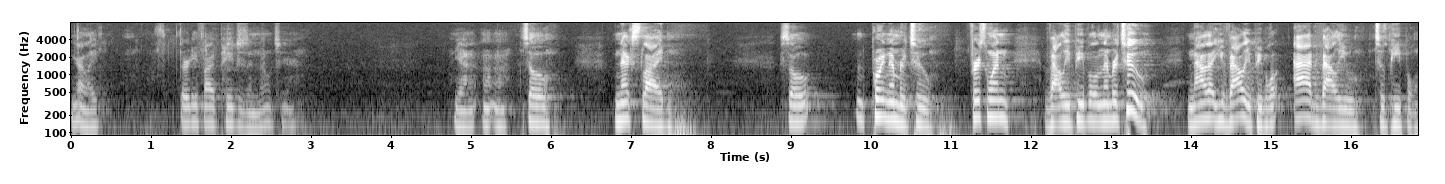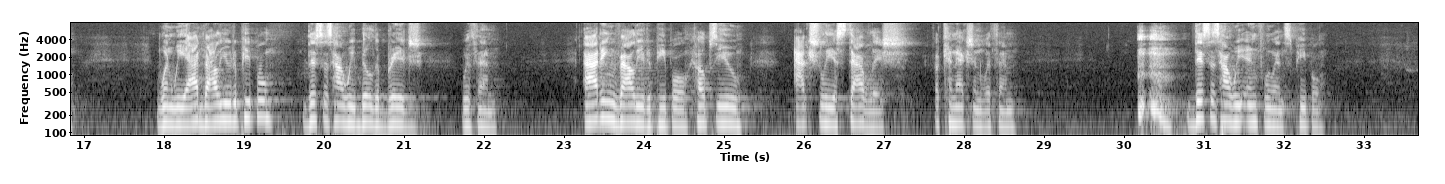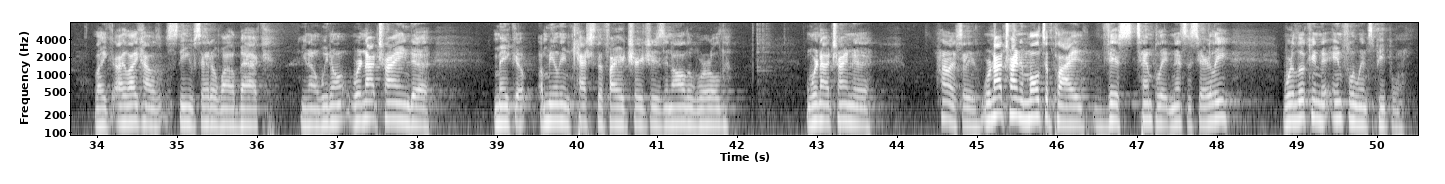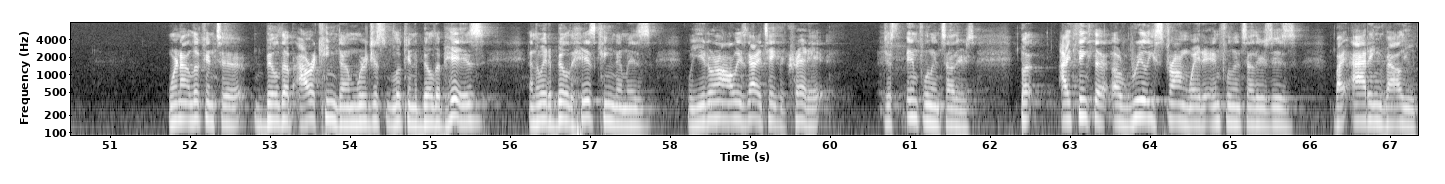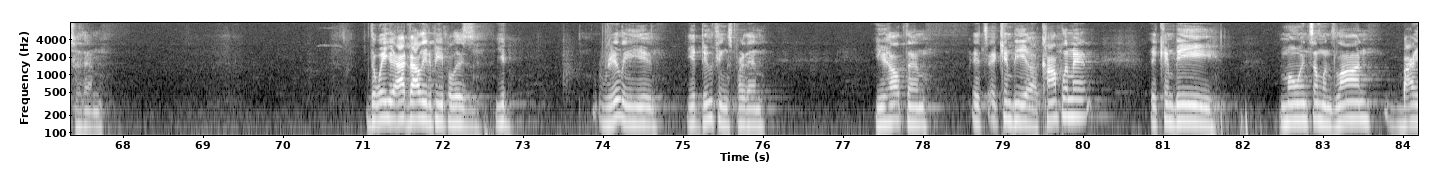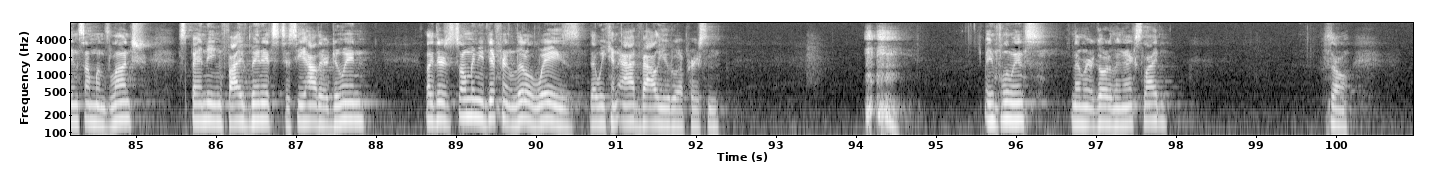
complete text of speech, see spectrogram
you got like 35 pages of notes here. Yeah, uh uh So, next slide. So, point number two. First one, value people. Number two, now that you value people, add value to people. When we add value to people, this is how we build a bridge with them. Adding value to people helps you actually establish a connection with them. this is how we influence people. Like I like how Steve said a while back, you know, we don't we're not trying to make a, a million catch the fire churches in all the world. We're not trying to how do I say, we're not trying to multiply this template necessarily. We're looking to influence people. We're not looking to build up our kingdom, we're just looking to build up His. And the way to build His kingdom is well, you don't always got to take the credit, just influence others. But I think that a really strong way to influence others is by adding value to them. The way you add value to people is you really you, you do things for them. You help them. It's, it can be a compliment. It can be mowing someone's lawn, buying someone's lunch, spending five minutes to see how they're doing. Like there's so many different little ways that we can add value to a person. Influence. Then Number go to the next slide. So,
